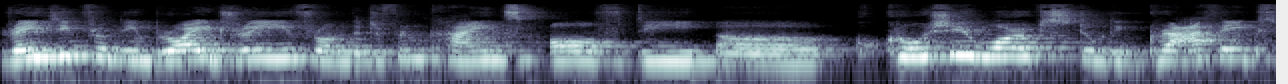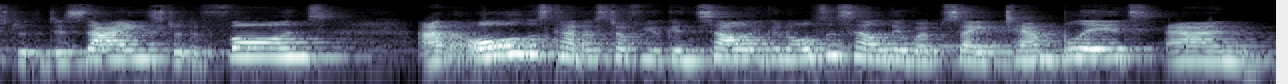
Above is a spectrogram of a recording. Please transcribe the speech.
ranging from the embroidery from the different kinds of the uh, crochet works to the graphics to the designs to the fonts and all this kind of stuff you can sell. You can also sell the website templates and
